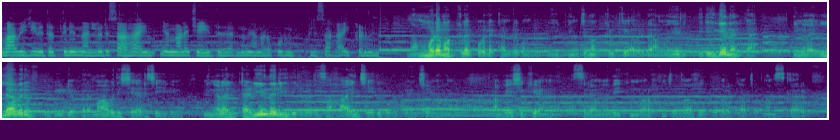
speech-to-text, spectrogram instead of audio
ഭാവി ജീവിതത്തിന് നല്ലൊരു സഹായം ഞങ്ങളെ ചെയ്തു തരണം ഞങ്ങളുടെ കുടുംബത്തിൽ സഹായിക്കണമെന്ന്. നമ്മുടെ മക്കളെ പോലെ കണ്ടുകൊണ്ട് ഈ പിഞ്ചു മക്കൾക്ക് അവരുടെ അമ്മയിൽ തിരികെ നൽകാൻ നിങ്ങൾ എല്ലാവരും ഈ വീഡിയോ പരമാവധി ഷെയർ ചെയ്യുകയും നിങ്ങളാൽ കഴിയുന്ന രീതിയിലുള്ള ഒരു സഹായം ചെയ്തു കൊടുക്കുകയും ചെയ്യണമെന്ന് അപേക്ഷിക്കുകയാണ്. അസ്സാം വലൈക്കും വാഹമത്തല്ലാഹി വാബർക്കാത്തു നമസ്കാരം.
